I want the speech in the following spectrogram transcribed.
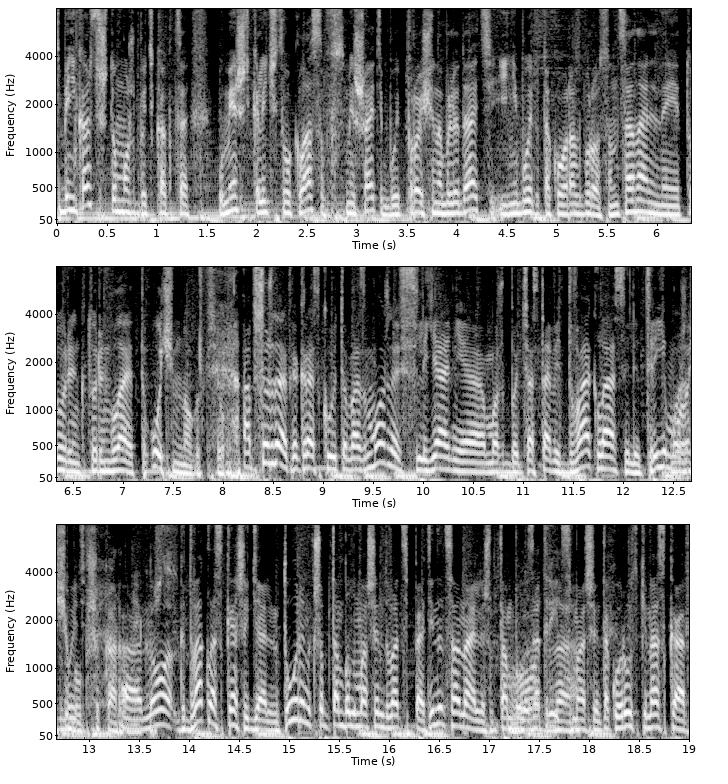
Тебе не кажется, что, может быть, как-то уменьшить количество классов, смешать, будет проще наблюдать, и не будет такого разброса? Национальный туринг, туринг лайт, очень много всего. Обсуждают как раз какую-то возможность слияния, может быть, оставить два класса или три, ну, может вообще быть. Было бы шикарно, а, но кажется. два класса, конечно, идеально. Туринг, чтобы там было машин 25, и национальный, чтобы там вот, было за 30 да. машин. Такой русский наскар.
